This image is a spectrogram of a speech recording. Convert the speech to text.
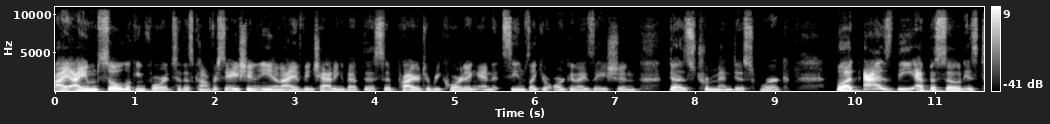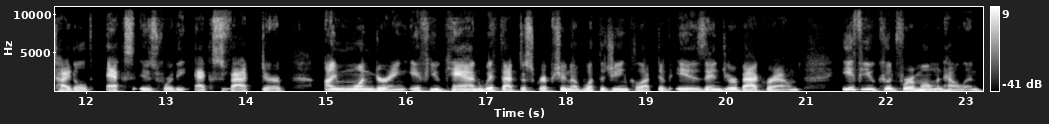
I, I am so looking forward to this conversation. Ian and I have been chatting about this uh, prior to recording, and it seems like your organization does tremendous work. But as the episode is titled X is for the X Factor, I'm wondering if you can, with that description of what the Jean Collective is and your background, if you could for a moment, Helen,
